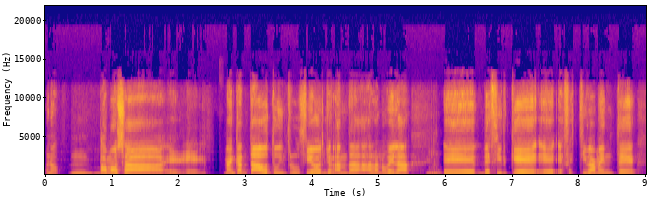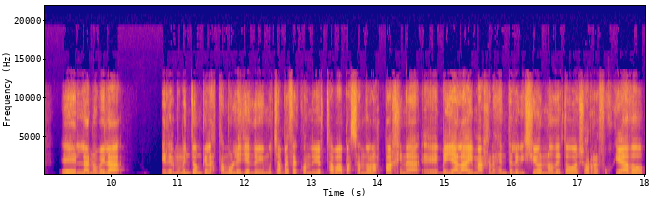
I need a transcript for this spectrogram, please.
Bueno, mm, vamos a... Eh, eh, me ha encantado tu introducción, Yolanda, a la novela. Eh, decir que efectivamente la novela en el momento en que la estamos leyendo y muchas veces cuando yo estaba pasando las páginas eh, veía las imágenes en televisión, ¿no? De todos esos refugiados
